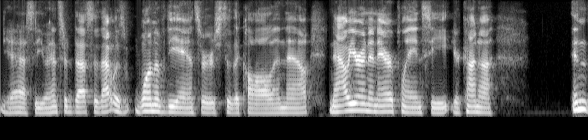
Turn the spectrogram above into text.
Yeah, so you answered that. So that was one of the answers to the call. And now now you're in an airplane seat. You're kind of in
